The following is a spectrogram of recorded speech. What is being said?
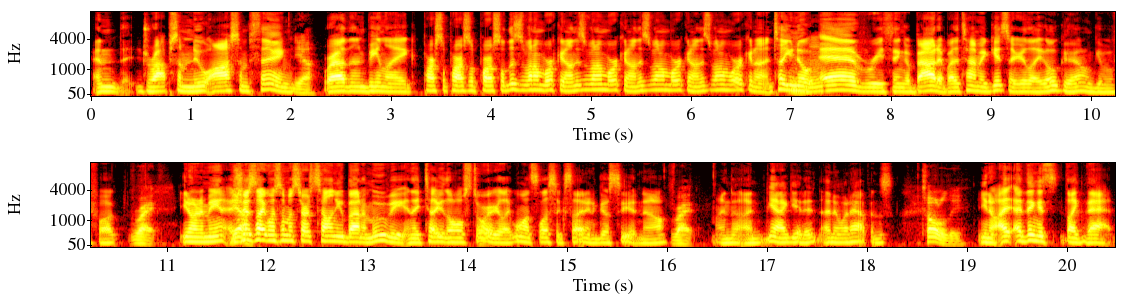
and drop some new awesome thing. Yeah. Rather than being like parcel, parcel, parcel. This is what I'm working on. This is what I'm working on. This is what I'm working on. This is what I'm working on. Until you Mm-hmm. know everything about it. By the time it gets there, you're like, okay, I don't give a fuck. right. You know what I mean? It's Yeah. just like when someone starts telling you about a movie and they tell you the whole story. You're like, well, it's less exciting to go see it now. Right. I know. I, yeah, I get it. I know what happens. Totally. You know, I, I think it's like that.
